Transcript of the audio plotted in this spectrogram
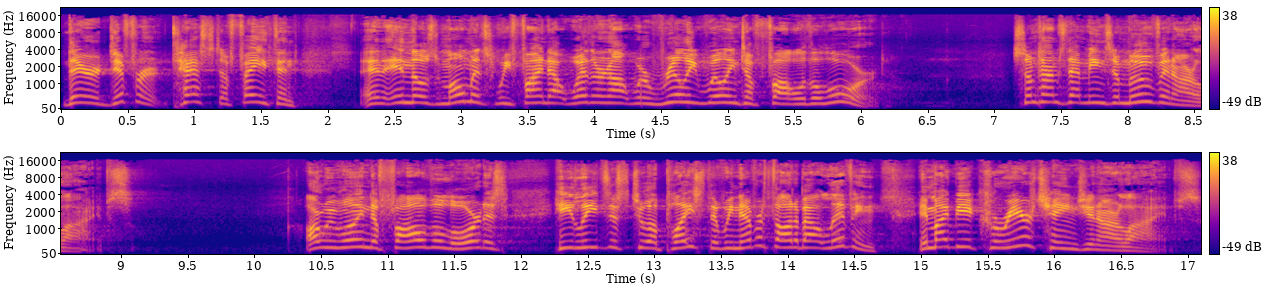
there are different tests of faith. And, and in those moments, we find out whether or not we're really willing to follow the Lord. Sometimes that means a move in our lives. Are we willing to follow the Lord as He leads us to a place that we never thought about living? It might be a career change in our lives.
